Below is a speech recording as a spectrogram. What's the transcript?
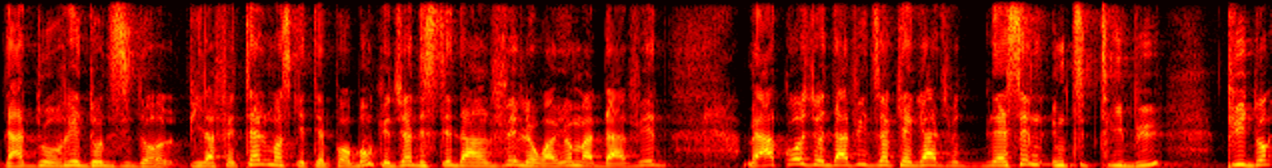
d'adorer d'autres idoles. Puis il a fait tellement ce qui n'était pas bon que Dieu a décidé d'enlever le royaume à David. Mais à cause de David, il dit, OK, regarde, je vais laisser une, petite tribu. Puis donc,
